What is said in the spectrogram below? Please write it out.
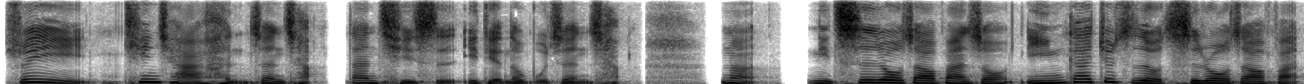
所以听起来很正常，但其实一点都不正常。那你吃肉燥饭的时候，你应该就只有吃肉燥饭，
